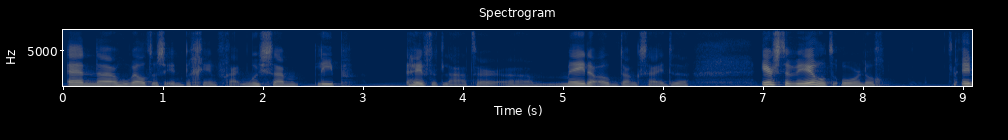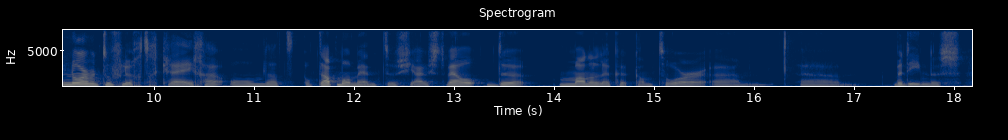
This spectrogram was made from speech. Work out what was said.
En uh, hoewel het dus in het begin vrij moeizaam liep, heeft het later, um, mede ook dankzij de Eerste Wereldoorlog enorme toevlucht gekregen, omdat op dat moment dus juist wel de mannelijke kantoorbediendes um, um,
